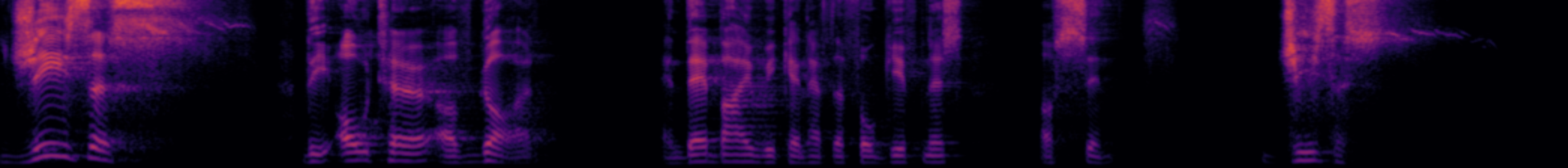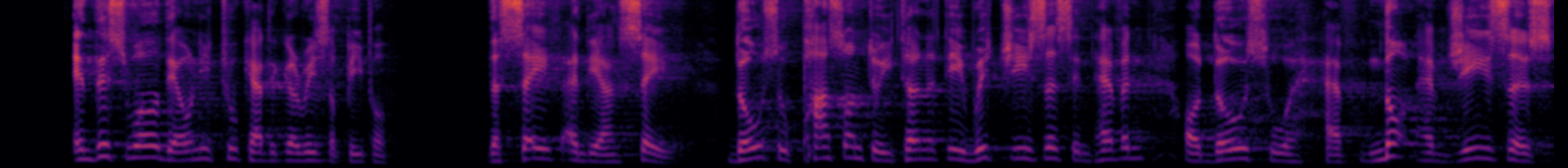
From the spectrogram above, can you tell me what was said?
Jesus, the altar of God, and thereby we can have the forgiveness of sins. Jesus. In this world, there are only two categories of people the saved and the unsaved those who pass on to eternity with Jesus in heaven, or those who have not have Jesus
